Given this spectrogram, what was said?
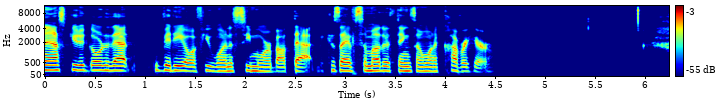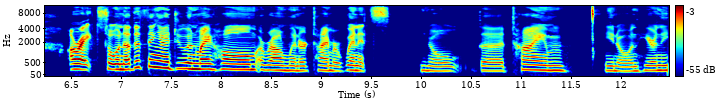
to ask you to go to that video if you want to see more about that because I have some other things I want to cover here. All right, so another thing I do in my home around wintertime or when it's you know, the time, you know, and here in the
